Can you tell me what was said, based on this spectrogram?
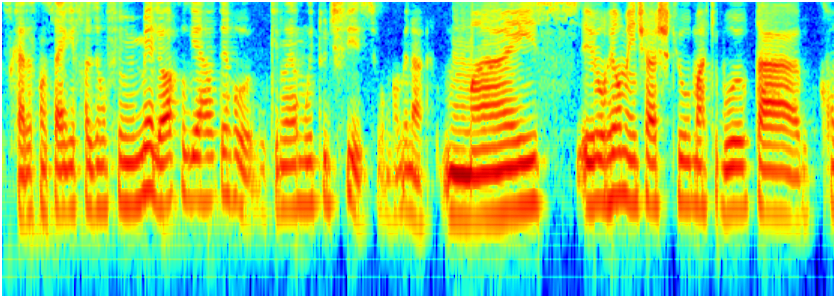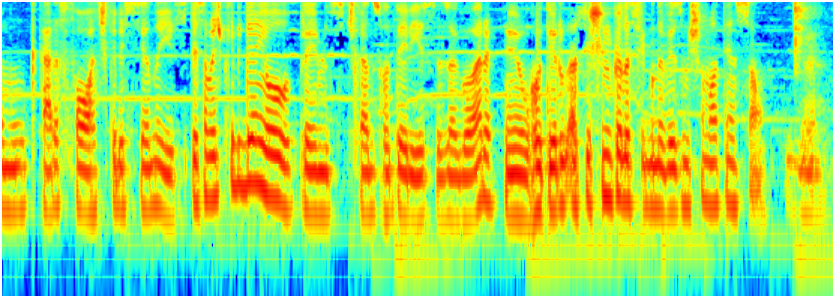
Os caras conseguem fazer um filme melhor que o Guerra ao Terror, o que não é muito difícil, vamos combinar. Mas eu realmente acho que o Mark Boyle tá como um cara forte crescendo isso, especialmente porque ele ganhou o prêmio do Sindicato dos Roteiristas agora. É, O roteiro, assistindo pela segunda vez, me chamou a atenção. É,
